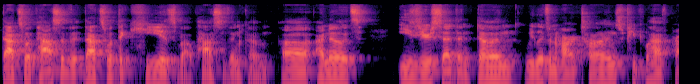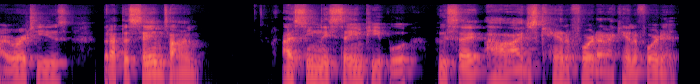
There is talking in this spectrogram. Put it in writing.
that's what passive that's what the key is about passive income uh, i know it's easier said than done we live in hard times people have priorities but at the same time i've seen these same people who say oh i just can't afford it i can't afford it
